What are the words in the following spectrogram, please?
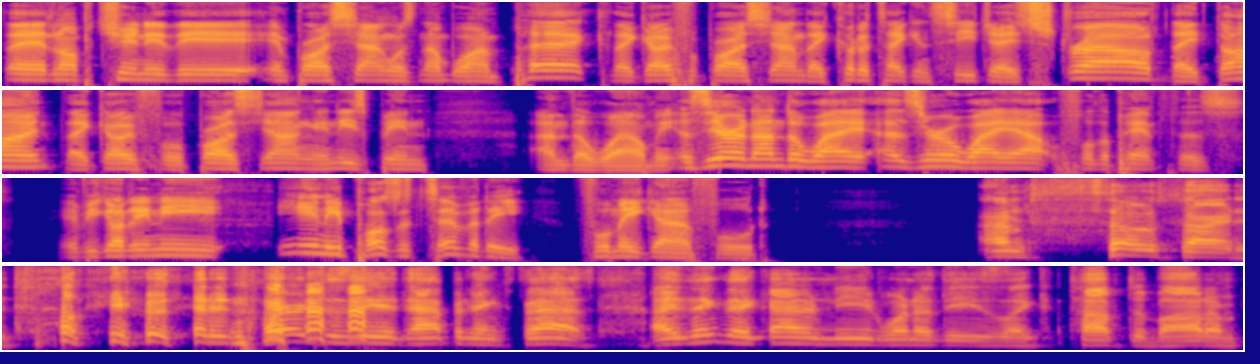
they had an opportunity there, and Bryce Young was number one pick. They go for Bryce Young. They could have taken CJ Stroud. They don't. They go for Bryce Young, and he's been underwhelming. Is there an underway? Is there a way out for the Panthers? Have you got any any positivity for me going forward? I'm so sorry to tell you that it's hard to see it happening fast. I think they kind of need one of these like top to bottom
